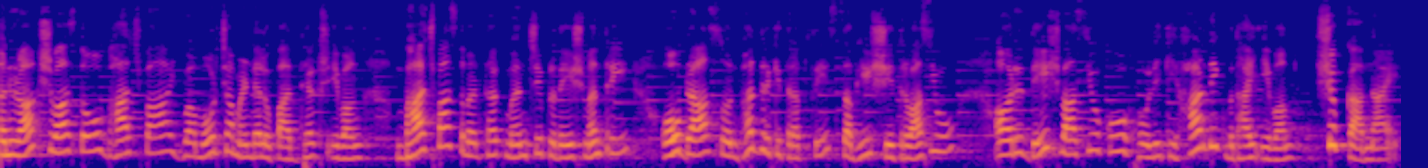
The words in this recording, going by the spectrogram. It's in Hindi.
अनुराग श्रीवास्तव, भाजपा युवा मोर्चा मंडल उपाध्यक्ष एवं भाजपा समर्थक मंच प्रदेश मंत्री ओबरा सोनभद्र की तरफ़ से सभी क्षेत्रवासियों और देशवासियों को होली की हार्दिक बधाई एवं शुभकामनाएँ।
